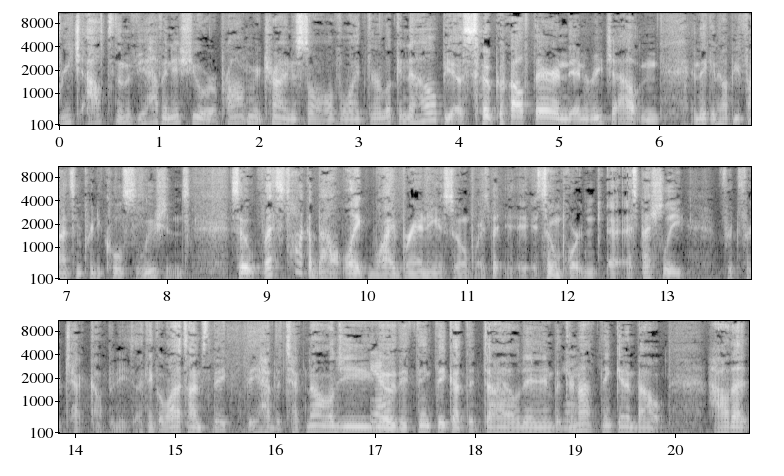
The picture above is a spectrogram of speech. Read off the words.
reach out to them if you have an issue or a problem you're trying to solve. Like they're looking to help you, so go out there and, and reach out, and and they can help you find some pretty cool solutions. So let's talk about like why branding is so important. It's- so important, especially for, for tech companies. I think a lot of times they, they have the technology, you know, they think they got the dialed in, but they're not thinking about how that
